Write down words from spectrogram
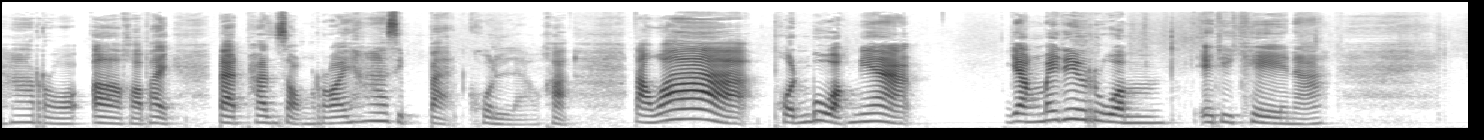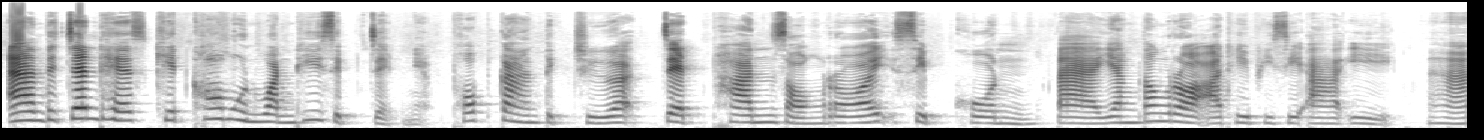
8,500 เอ่อ ขออภัย 8,258 คนแล้วค่ะ แต่ว่าผลบวกเนี่ย ยังไม่ได้รวม ATK นะนติเจนเทสคิดข้อมูลวันที่ 17 เนี่ย พบการติดเชื้อ 7,210 คน แต่ยังต้องรอ RT-PCR อีกนะคะ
